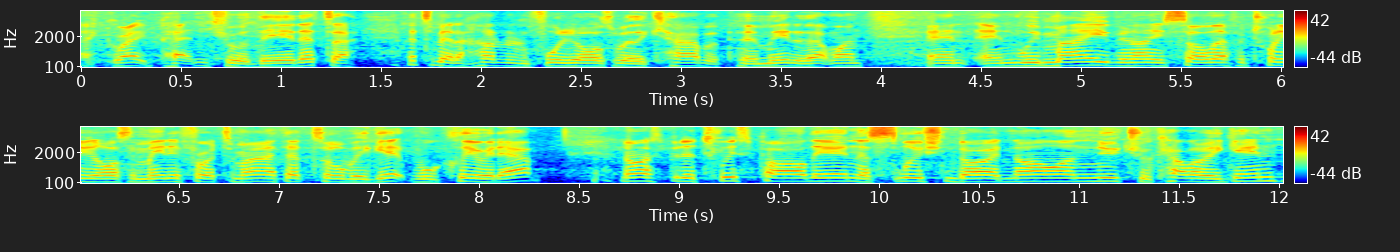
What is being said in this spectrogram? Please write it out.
A great pattern to it there. That's a that's about $140 worth of carpet per metre, that one. And and we may even only sell that for $20 a metre for it tomorrow. If that's all we get, we'll clear it out. Nice bit of twist pile there and the solution dyed nylon, neutral colour again.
